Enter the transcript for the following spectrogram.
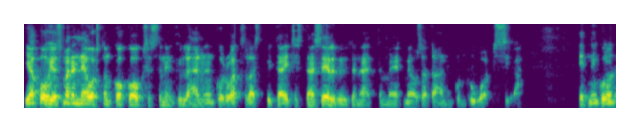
Ja Pohjoismaiden neuvoston kokouksessa, niin kyllähän niin kuin ruotsalaiset pitää itsestäänselvyytenä, että me, me osataan niin kuin ruotsia. Et niin kuin,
